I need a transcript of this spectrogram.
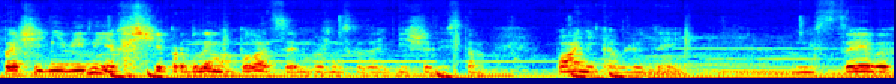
перші дні війни, яка ще проблема була, це можна сказати більше десь там паніка в людей місцевих,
